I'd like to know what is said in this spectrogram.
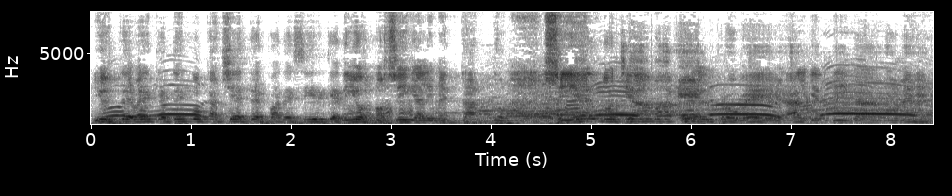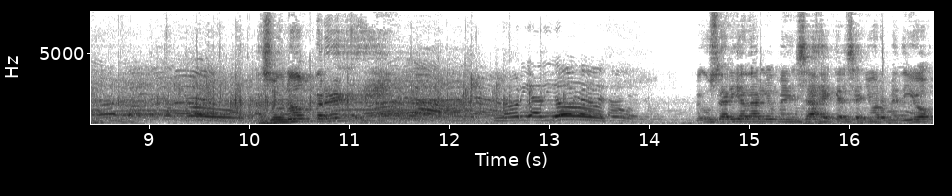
y usted ve que tengo cachetes para decir que Dios nos sigue alimentando. Si Él nos llama, Él provee. Alguien diga amén. A su nombre. Gloria a Dios. Me gustaría darle un mensaje que el Señor me dio.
